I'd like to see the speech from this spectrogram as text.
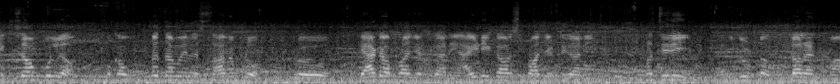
ఎగ్జాంపుల్గా ఒక ఉన్నతమైన స్థానంలో ఇప్పుడు డేటా ప్రాజెక్ట్ కానీ ఐడి కార్డ్స్ ప్రాజెక్ట్ కానీ ప్రతిదీ ముందు ఉండాలని మా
